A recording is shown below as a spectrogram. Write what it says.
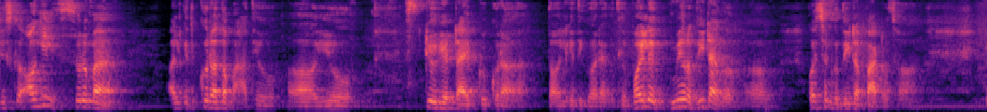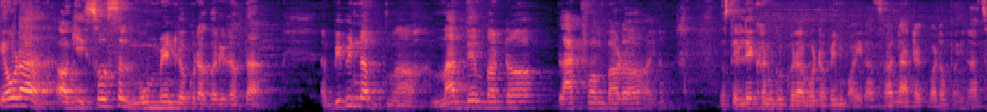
डिस्क अघि सुरुमा अलिकति कुरा त भएको थियो यो स्टुडियो टाइपको कुरा त अलिकति गरेको थियो। पहिले मेरो दुइटाको क्वेसनको दुइटा पाटो छ। एउटा अघि सोसल मुभमेन्टको कुरा गरिराख्दा विभिन्न माध्यमबाट प्लेटफर्मबाट होइन जस्तै लेखनको कुराबाट पनि भइरहेछ नाटकबाट भइरहेछ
